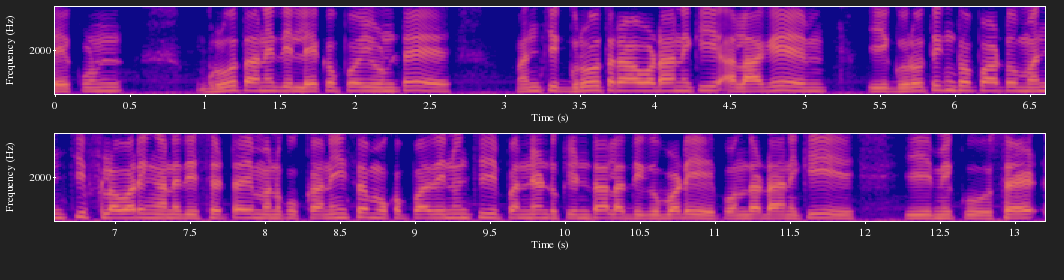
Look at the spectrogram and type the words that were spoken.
లేకుండా గ్రోత్ అనేది లేకపోయి ఉంటే మంచి గ్రోత్ రావడానికి అలాగే ఈ గ్రోతింగ్తో పాటు మంచి ఫ్లవరింగ్ అనేది సెట్ అయ్యి మనకు కనీసం ఒక పది నుంచి పన్నెండు క్వింటాల దిగుబడి పొందడానికి ఈ మీకు సైడ్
